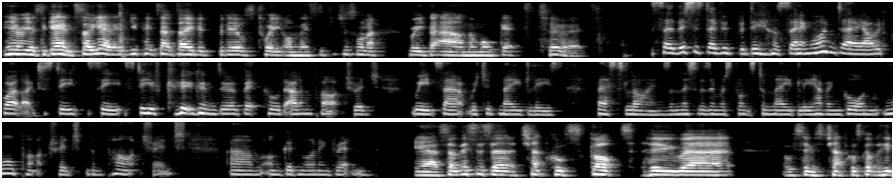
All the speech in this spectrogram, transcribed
Here he is again. So yeah, you picked out David Baddiel's tweet on this. If you just want to read that out, and then we'll get to it so this is David Baddiel saying one day I would quite like to see, see Steve Coogan do a bit called Alan Partridge reads out Richard Madeley's best lines, and this was in response to Madeley having gone more Partridge than Partridge um, on Good Morning Britain. Yeah, so this is a chap called Scott who. Uh, it seems a chap called Scott who,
